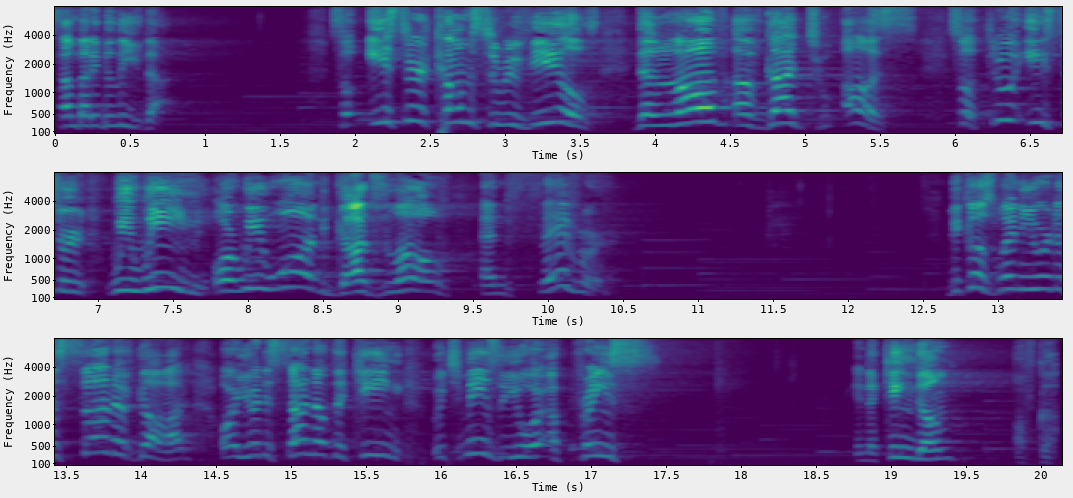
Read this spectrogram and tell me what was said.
Somebody believe that. So Easter comes to reveal the love of God to us. So through Easter, we win or we won God's love and favor. Because when you're the son of God or you're the son of the king, which means you are a prince in the kingdom of God.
